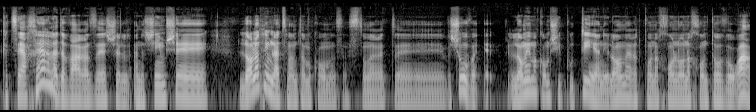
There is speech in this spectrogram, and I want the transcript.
קצה אחר לדבר הזה של אנשים ש... לא נותנים לעצמם את המקום הזה. זאת אומרת, אה, ושוב, אה, לא ממקום שיפוטי, אני לא אומרת פה נכון, לא נכון, טוב או רע,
